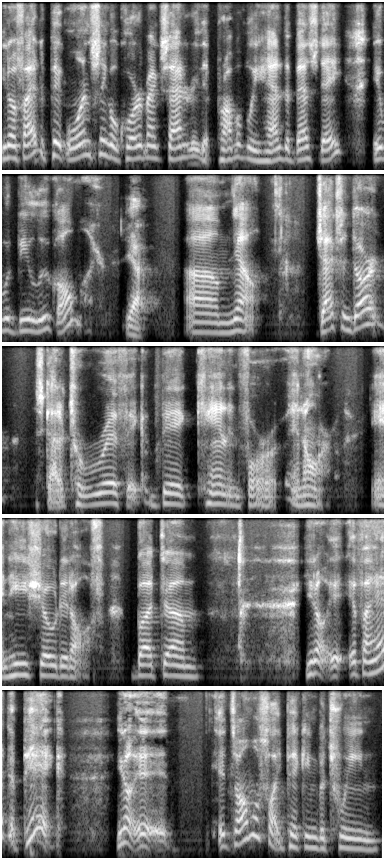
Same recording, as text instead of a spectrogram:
you know, if I had to pick one single quarterback Saturday that probably had the best day, it would be Luke Altmyer. Yeah. Um, now, Jackson Dart has got a terrific big cannon for an arm, and he showed it off. But um, you know, if I had to pick, you know, it, it's almost like picking between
